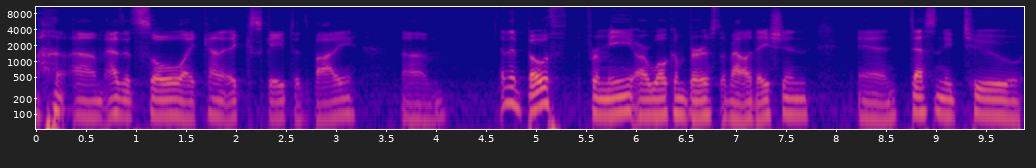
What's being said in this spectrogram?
um, as its soul like kind of escapes its body, um, and then both for me are welcome burst of validation, and Destiny Two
